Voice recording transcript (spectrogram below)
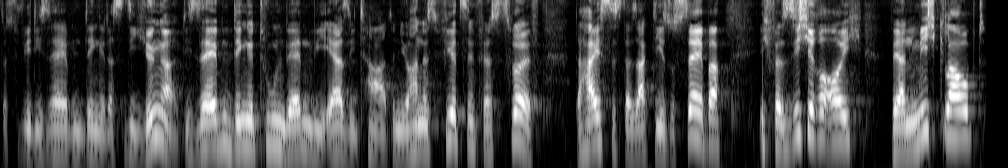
dass wir dieselben Dinge, dass die Jünger dieselben Dinge tun werden, wie er sie tat. In Johannes 14, Vers 12, da heißt es, da sagt Jesus selber, ich versichere euch, wer an mich glaubt,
